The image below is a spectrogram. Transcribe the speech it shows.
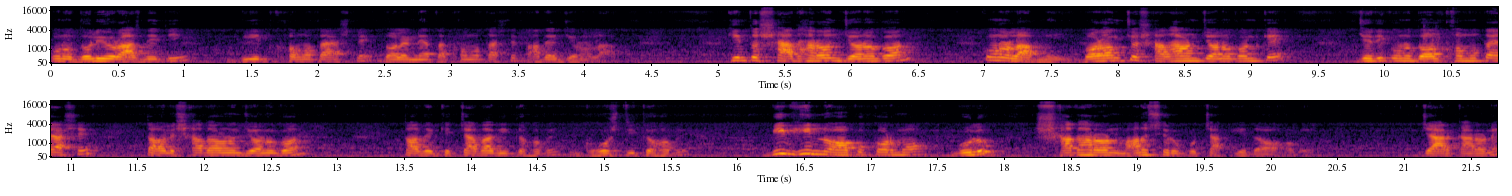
কোনো দলীয় রাজনীতি বিদ ক্ষমতা আসলে, দলের নেতা ক্ষমতা আসলে তাদের জন্য লাভ। কিন্তু সাধারণ জনগণ কোনো লাভ নেই। বরঞ্চ সাধারণ জনগণকে যদি কোনো দল ক্ষমতায় আসে, তাহলে সাধারণ জনগণ তাদেরকে চাঁদা দিতে হবে, ঘোষ দিতে হবে। বিভিন্ন অপকর্মগুলো সাধারণ মানুষের উপর চাপিয়ে দেওয়া হবে। যার কারণে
